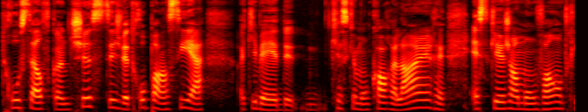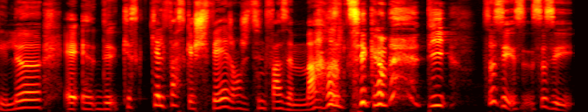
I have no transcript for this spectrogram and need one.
trop self-conscious, tu sais, je vais trop penser à, OK, ben, qu'est-ce que mon corps a l'air? Est-ce que, genre, mon ventre est là? Euh, euh, de, quelle face que je fais? Genre, j'ai-tu une phase de mal? tu sais, comme... Puis, ça, c'est, ça, c'est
